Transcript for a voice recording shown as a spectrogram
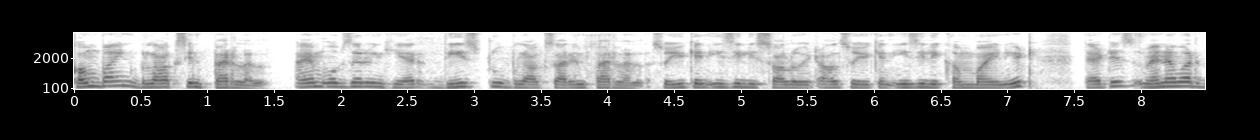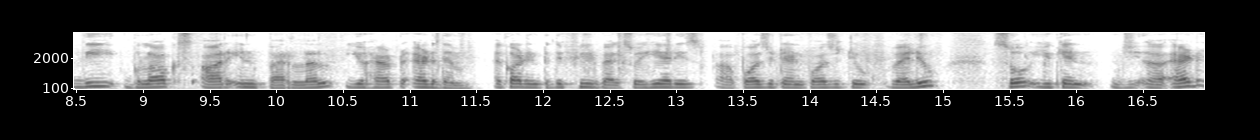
combine blocks in parallel. I am observing here these two blocks are in parallel. So you can easily solve it. Also you can easily combine it. That is whenever the blocks are in parallel you have to add them according to the feedback. So here is a positive and positive value. So you can uh, add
